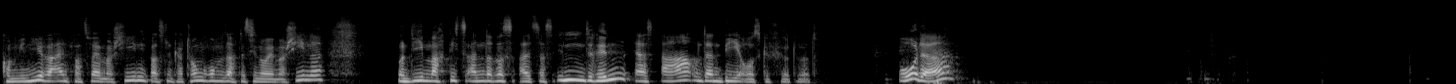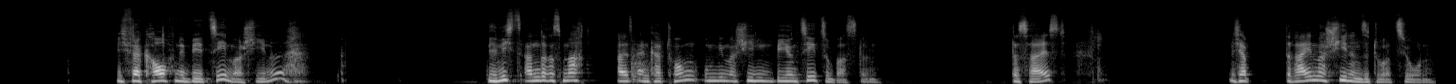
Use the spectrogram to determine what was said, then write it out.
kombiniere einfach zwei Maschinen, bastel einen Karton rum, sage, das ist die neue Maschine. Und die macht nichts anderes, als dass innen drin erst A und dann B ausgeführt wird. Oder ich verkaufe eine BC-Maschine, die nichts anderes macht, als einen Karton, um die Maschinen B und C zu basteln. Das heißt, ich habe drei Maschinensituationen.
